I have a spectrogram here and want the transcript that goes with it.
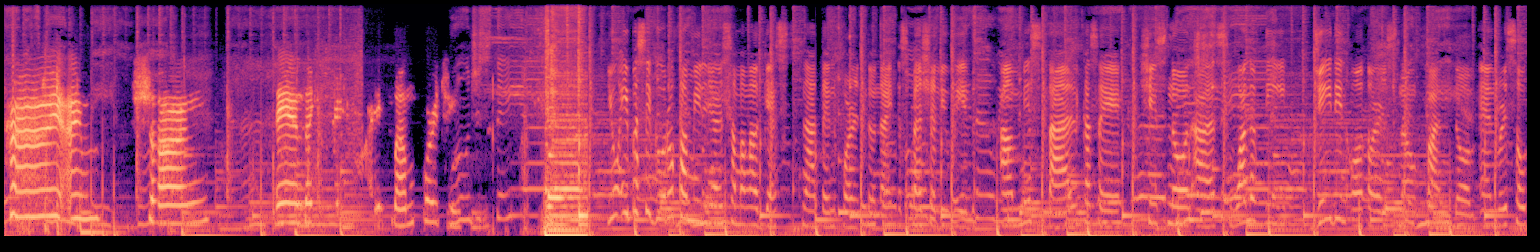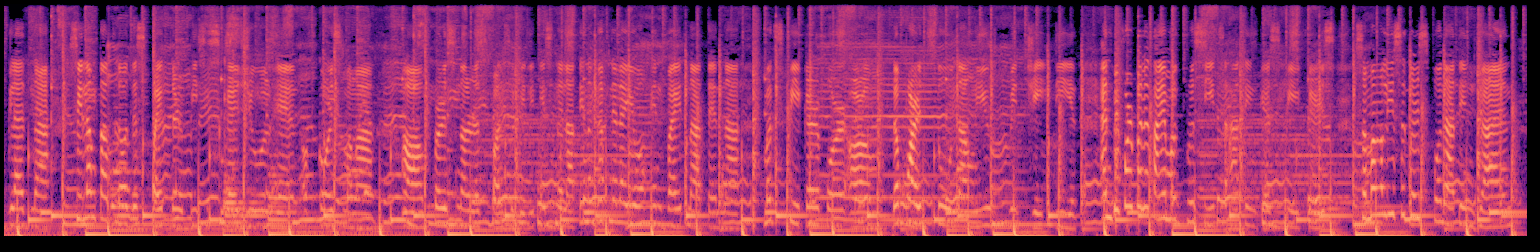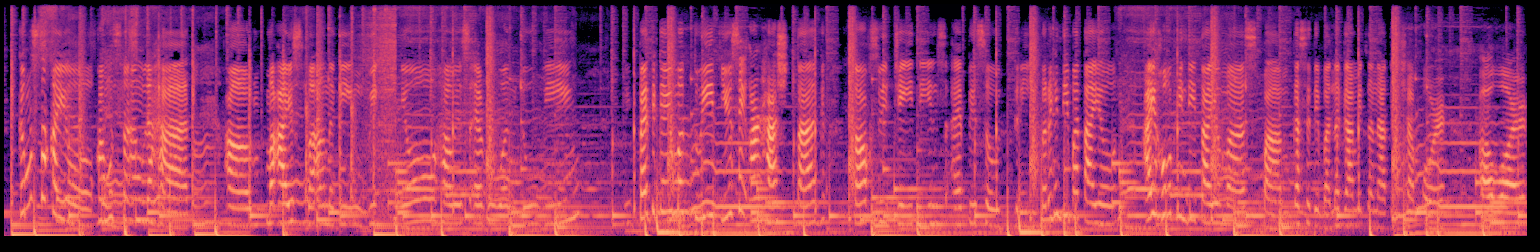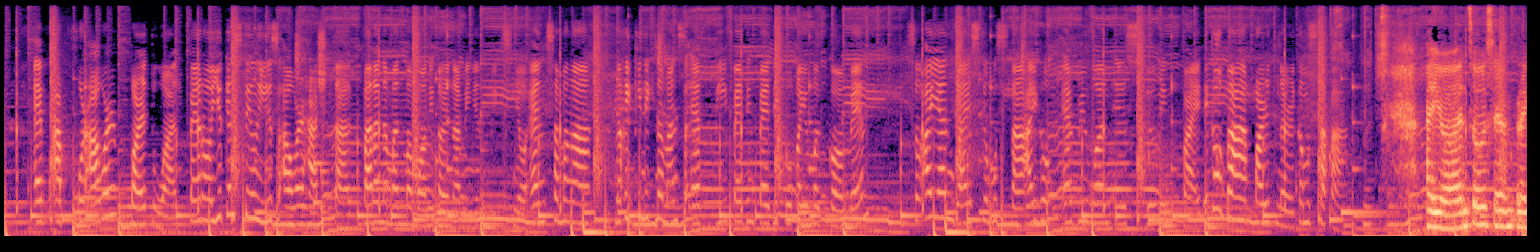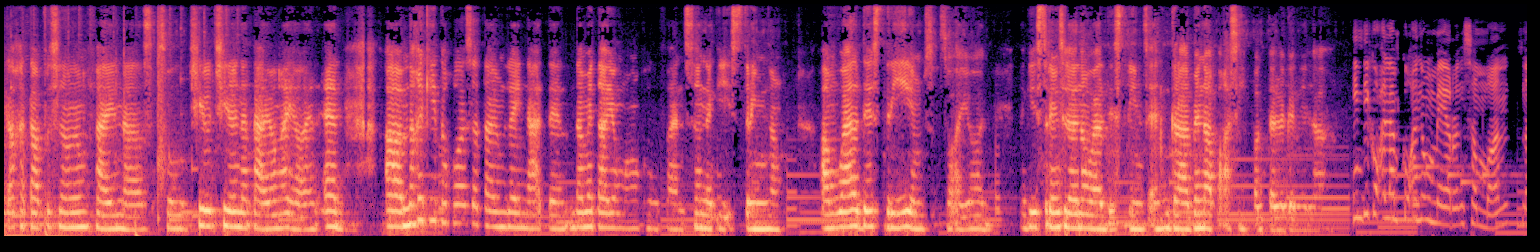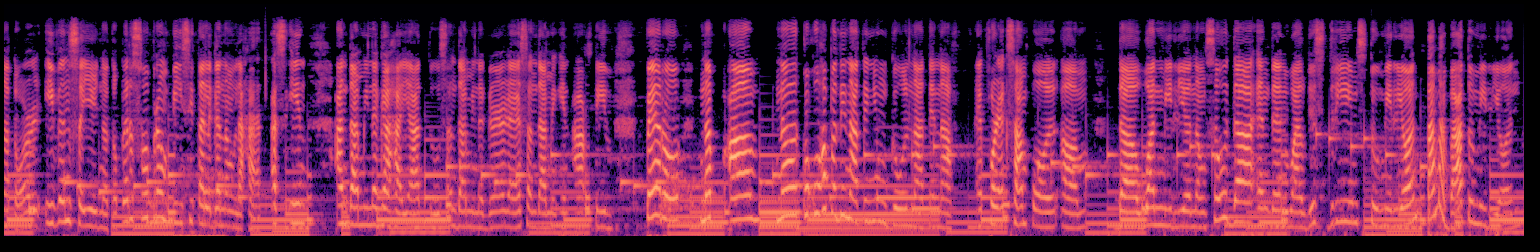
Hi, I'm Sean, and I I'm mom for. Yung iba siguro familiar sa mga guests natin for tonight, especially with um, Miss Tal kasi she's known as one of the Jaden authors ng fandom and we're so glad na silang tatlo despite their busy schedule and of course mga um, personal responsibilities nila, tinanggap nila yung invite natin na mag-speaker for um, the part 2 ng Youth with JD. And before pala tayo mag-proceed sa ating guest speakers, sa mga listeners po natin dyan, kamusta kayo? Kamusta ang lahat? Um, maayos ba ang naging week nyo? How is everyone doing? Pwede kayo mag-tweet using our hashtag Talks with JD's episode 3. Pero hindi ba tayo, I hope hindi tayo ma-spam kasi 'di ba nagamit na natin siya for our ep- up for our part 1. Pero you can still use our hashtag para naman ma-monitor namin yung tweets nyo. And sa mga nakikinig naman sa FB, pwedeng-pwede po kayo mag-comment So, ayan guys, kamusta? I hope everyone is doing fine. Ikaw ba, partner? Kamusta ka? Ayun, so siyempre kakatapos lang ng finals. So chill-chill na tayo ngayon. And um, nakikita ko sa timeline natin, dami tayong mga co-fans na nag stream ng um, Wildest Dreams. So ayun, nag stream sila ng Wildest Dreams and grabe napakasipag talaga nila. Hindi ko alam kung anong meron sa month na to or even sa year na to pero sobrang busy talaga ng lahat. As in, ang daming naghahayatus, ang daming nagre-rest, ang daming inactive. Pero, na, um, nakukuha pa din natin yung goal natin na, eh, for example, um, the 1 million ng soda and then Wildest Dreams 2 million. Tama ba? 2 million.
